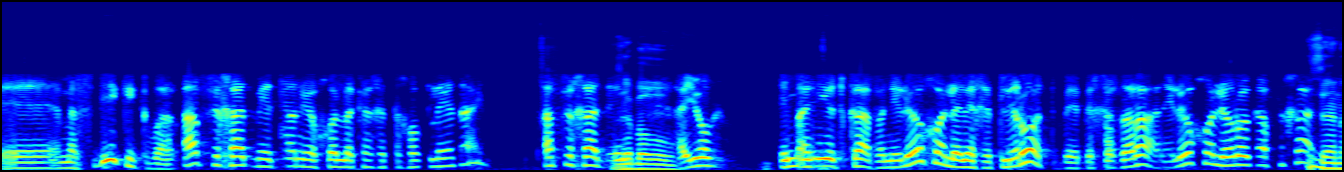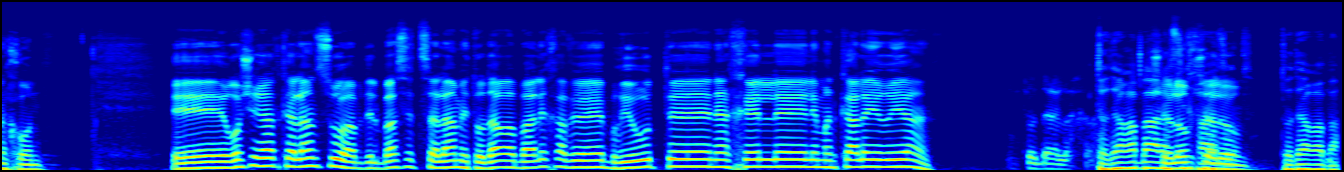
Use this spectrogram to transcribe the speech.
אה, מספיק כבר. אף אחד מאיתנו יכול לקחת את החוק לידיים. אף אחד. זה ברור. היום, אם אני אותקף, אני לא יכול ללכת לירות בחזרה, אני לא יכול להרוג אף אחד. זה נכון. אה, ראש עיריית קלנסווה, עבד אל-באסט סלאמה, תודה רבה לך ובריאות אה, נאחל למנכ"ל העירייה. תודה לך. תודה רבה על השיחה הזאת. תודה רבה.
